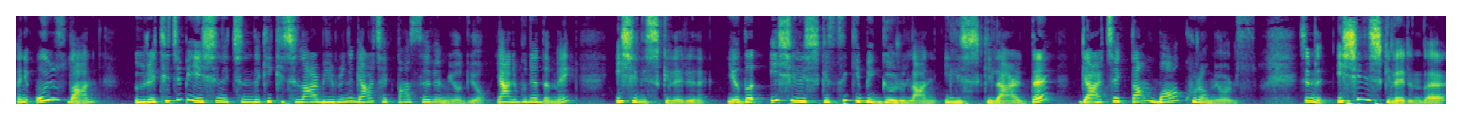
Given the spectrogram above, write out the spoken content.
Hani o yüzden üretici bir işin içindeki kişiler birbirini gerçekten sevemiyor diyor. Yani bu ne demek? İş ilişkileri ya da iş ilişkisi gibi görülen ilişkilerde gerçekten bağ kuramıyoruz. Şimdi iş ilişkilerinde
